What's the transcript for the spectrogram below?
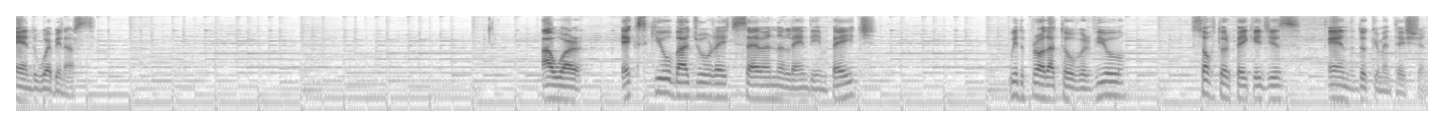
and webinars. Our Xcube Azure H7 landing page with product overview, software packages and documentation.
